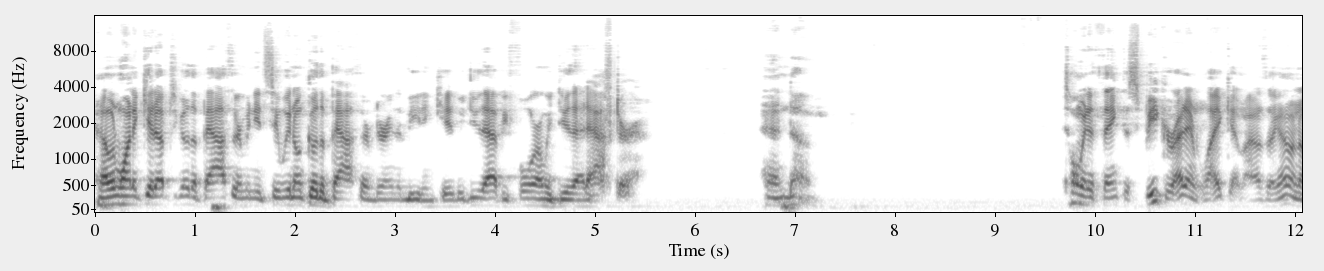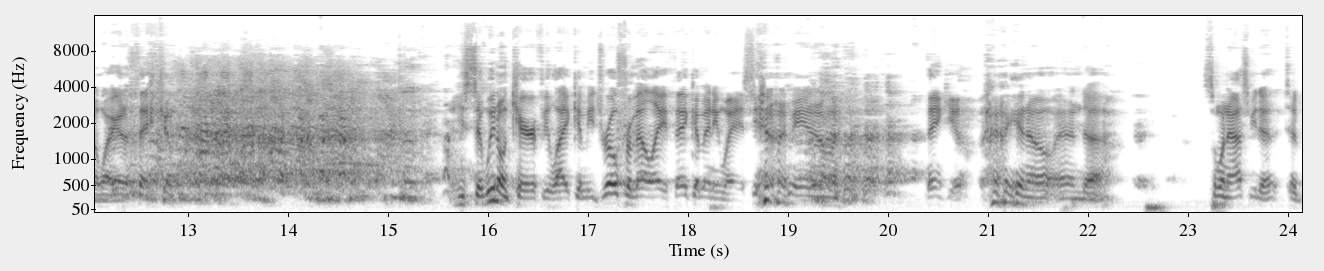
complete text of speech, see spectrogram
and I would want to get up to go to the bathroom, and he'd say, "We don't go to the bathroom during the meeting, kid. We do that before, and we do that after." And um, told me to thank the speaker. I didn't like him. I was like, I don't know why I got to thank him. he said, We don't care if you like him. He drove from LA. Thank him anyways. You know what I mean? And I'm like, Thank you. you know, and uh, someone asked me to, to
